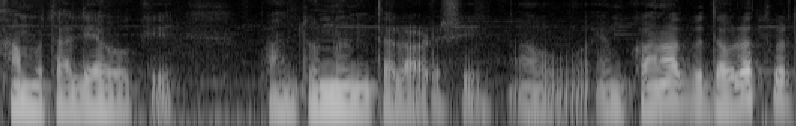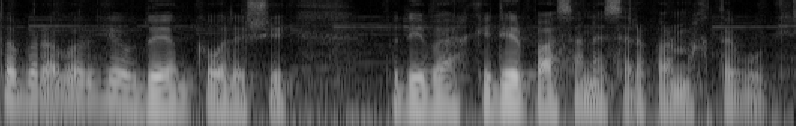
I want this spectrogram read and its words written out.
ښه مطالعه وکړي پوهنتونونو ته لاړ شي او امکانات به دولت ورته برابر کړي او دوی هم کولی شي په دې برخه کې ډېر په اسانۍ سره پرمختګ وکړي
